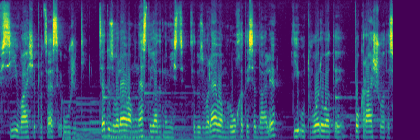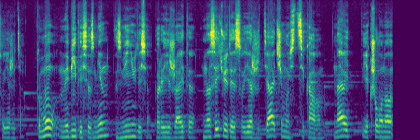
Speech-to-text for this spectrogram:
всі ваші процеси у житті. Це дозволяє вам не стояти на місці, це дозволяє вам рухатися далі і утворювати, покращувати своє життя. Тому не бійтеся змін, змінюйтеся, переїжджайте, насичуйте своє життя чимось цікавим. Навіть якщо воно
